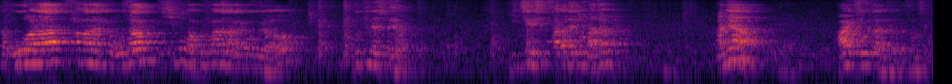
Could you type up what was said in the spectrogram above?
5 하나, 3 하나니까 5, 3, 15 밖으로 빠져나갈 거고요. 루트 몇이 돼요? 2, 7에 14가 되는 거 맞아? 아니야? R 지워져 안 지워져? 30.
